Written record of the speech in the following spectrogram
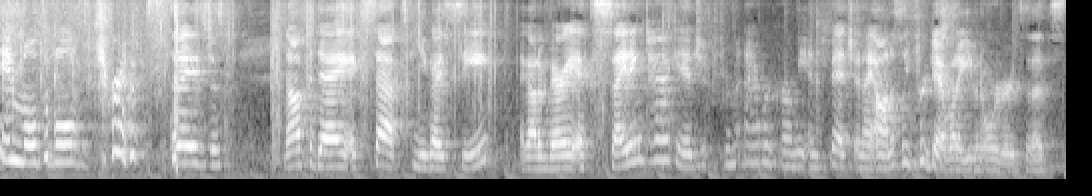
in multiple trips. Today is just not the day, except, can you guys see? I got a very exciting package from Abercrombie and Fitch, and I honestly forget what I even ordered, so that's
